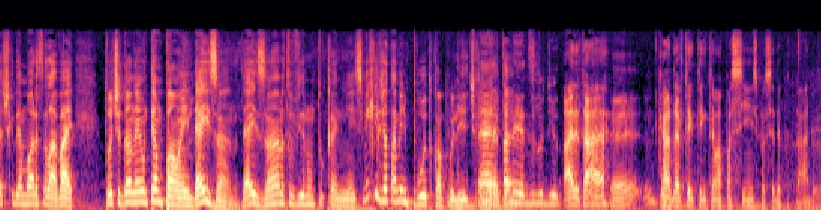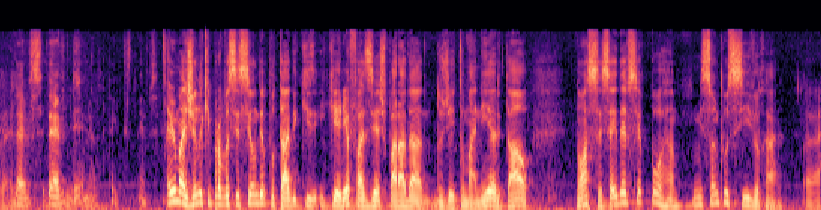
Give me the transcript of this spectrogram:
acho que demora, sei lá, vai. Tô te dando aí um tempão, hein? 10 anos. 10 anos tu vira um tucaninho aí. Se bem que ele já tá meio puto com a política, É, né? ele tá cara? meio desiludido. Ah, ele tá, é. É, um O cara deve ter, tem que ter uma paciência pra ser deputado, velho. Deve, ser deve difícil. ter, mesmo. Tem que- ser. Eu imagino que pra você ser um deputado e, que- e querer fazer as paradas do jeito maneiro e tal, nossa, isso aí deve ser, porra, missão impossível, cara. É.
